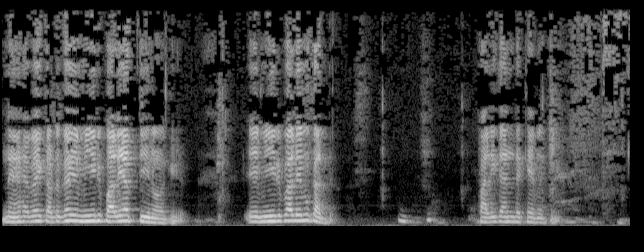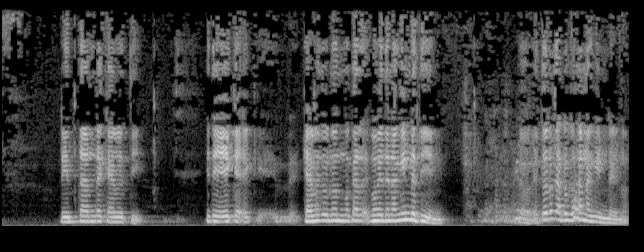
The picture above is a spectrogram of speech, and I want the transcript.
නෑ. හැබැයි කටුගහ මීරි පලයක් තියනවා කිය ඒ මීරි පලයමකක්ද පලිගන්ඩ කැමති. රිත්තන්ඩ කැමති. ඉති ඒක කැමති උනොත් මොක ගොහිද නගින්න තියෙන් එතර කටුගහ නගින්ඩනවා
